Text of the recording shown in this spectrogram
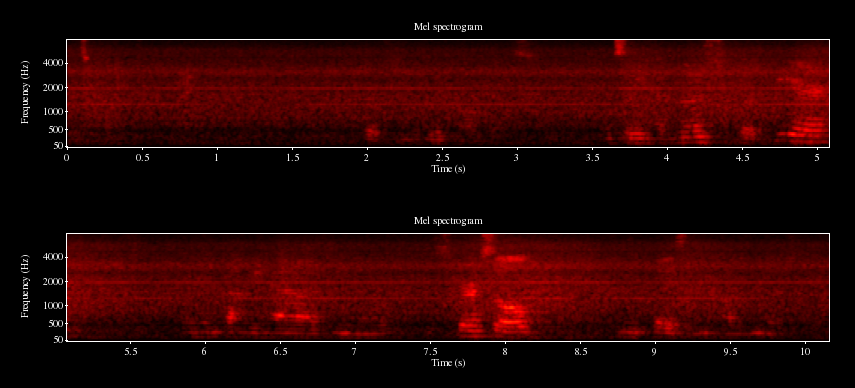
this point, right? This. And so we have another split here, and then finally we have, you know, dispersal, new place we call another split.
